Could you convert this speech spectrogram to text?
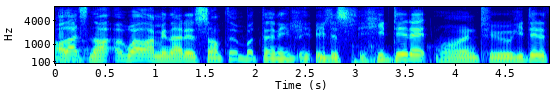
Oh, that's not well. I mean, that is something. But then he he, he just he did it one, two. He did it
